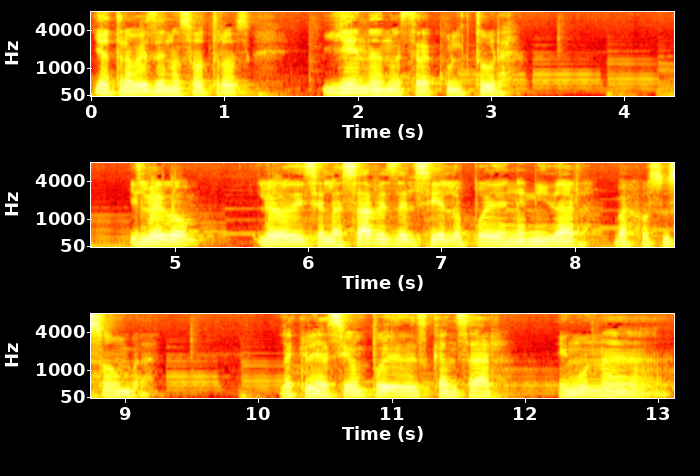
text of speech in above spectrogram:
y a través de nosotros llena nuestra cultura. Y luego Luego dice, las aves del cielo pueden anidar bajo su sombra. La creación puede descansar en una,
